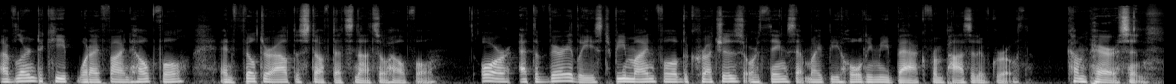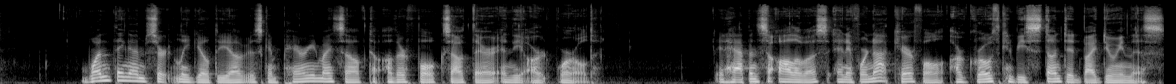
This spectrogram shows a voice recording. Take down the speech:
I've learned to keep what I find helpful and filter out the stuff that's not so helpful. Or, at the very least, be mindful of the crutches or things that might be holding me back from positive growth. Comparison. One thing I'm certainly guilty of is comparing myself to other folks out there in the art world. It happens to all of us, and if we're not careful, our growth can be stunted by doing this.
